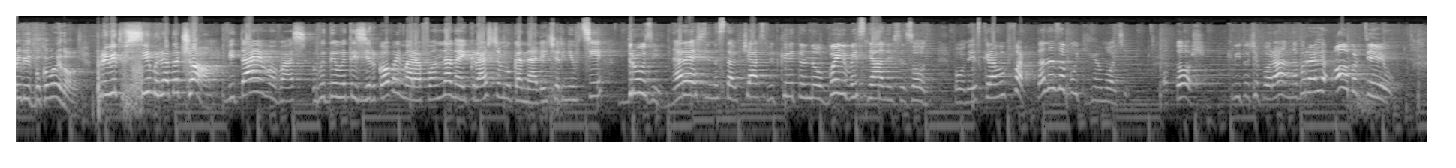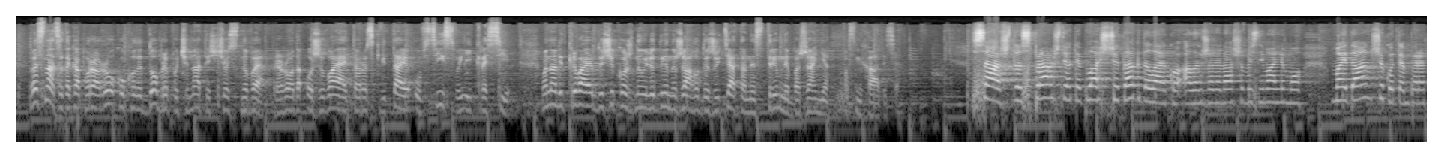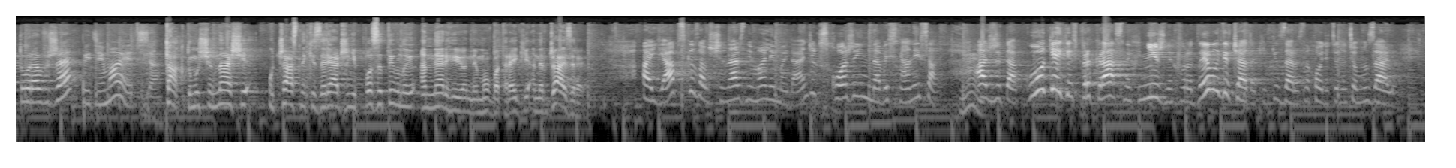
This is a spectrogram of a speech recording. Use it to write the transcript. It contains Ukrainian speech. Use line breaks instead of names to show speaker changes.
Привіт, Буковино!
Привіт всім глядачам!
Вітаємо вас! Ви дивитесь зірковий марафон на найкращому каналі Чернівці.
Друзі, нарешті настав час відкрити новий весняний сезон, повний яскравих фарб та незабутніх емоцій. Отож, квітуча пора набирає обертів.
Весна це така пора року, коли добре починати щось нове. Природа оживає та розквітає у всій своїй красі. Вона відкриває в душі кожної людини жагу до життя та нестримне бажання посміхатися.
Саш, до справжнього тепла ще так далеко, але вже на нашому знімальному майданчику температура вже підіймається.
Так, тому що наші учасники заряджені позитивною енергією, немов батарейки енерджайзери.
А я б сказав, що наш знімальний майданчик схожий на весняний сад. Адже таку кількість прекрасних, ніжних, вродливих дівчаток, які зараз знаходяться на цьому залі,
